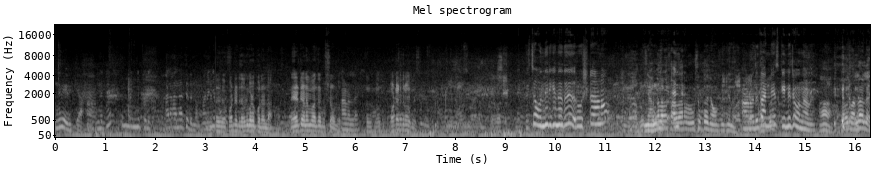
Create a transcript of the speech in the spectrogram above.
എന്നെ വേവിക്കുക. എന്നിട്ട് മഞ്ഞപ്പൊടി. അതിനകത്ത് ഇടണം. ഫോട്ടോ എടുത്ത് ഒരു കുഴപ്പമില്ല നേരിട്ട് കാണാൻ മാത്രമേ പ്രശ്നമുള്ളൂ. ആണല്ലേ? ഫോട്ടോ എടുത്ത് നോക്ക്. ഇത് ചുവന്നിരിക്കുന്നത് ആണോ? ഞങ്ങൾ സാധാരണ റൂഷിട്ട് ചോപ്പിക്കുന്നത് ആണോ? ഇത് തന്നെ സ്കിന്ന് അത് നല്ലതല്ലേ?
